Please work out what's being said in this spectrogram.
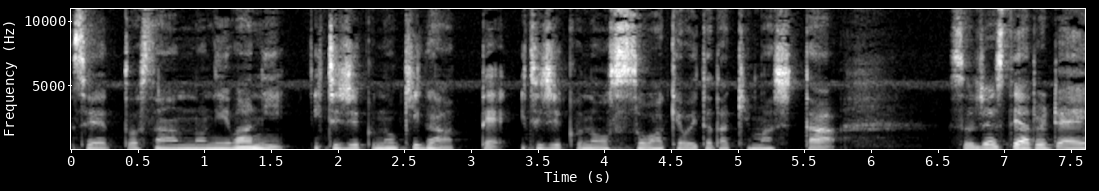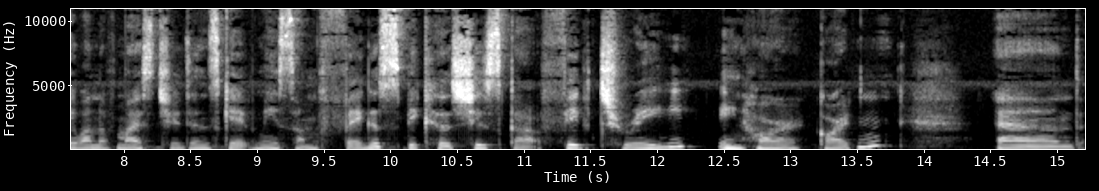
生徒さんの庭にイチジクの木があってイチジクのお裾分けをいただきました So just the other day, one of my students gave me some figs because she's got fig tree in her garden. And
